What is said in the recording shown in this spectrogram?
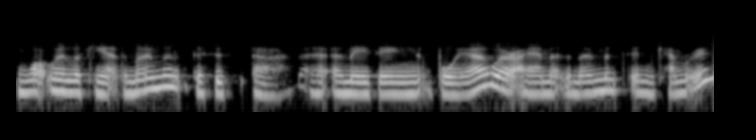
what we're looking at the moment. This is uh, amazing Buea, where I am at the moment in Cameroon.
